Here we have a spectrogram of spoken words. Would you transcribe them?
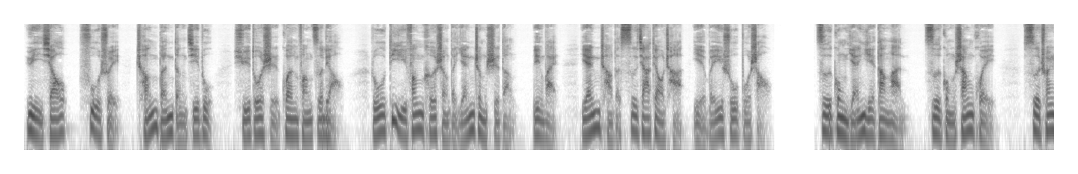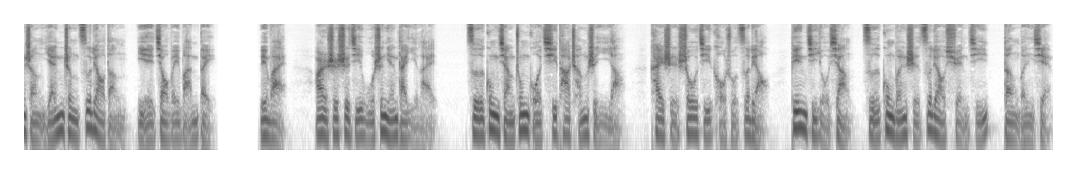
运销、赋税、成本等记录，许多是官方资料，如地方和省的盐政史等。另外，盐场的私家调查也为数不少。自贡盐业档案、自贡商会、四川省盐政资料等也较为完备。另外，二十世纪五十年代以来，自贡像中国其他城市一样，开始收集口述资料，编辑有像《自贡文史资料选集》等文献。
